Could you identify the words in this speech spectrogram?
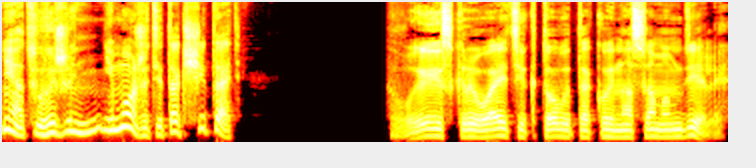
«Нет, вы же не можете так считать». «Вы скрываете, кто вы такой на самом деле.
